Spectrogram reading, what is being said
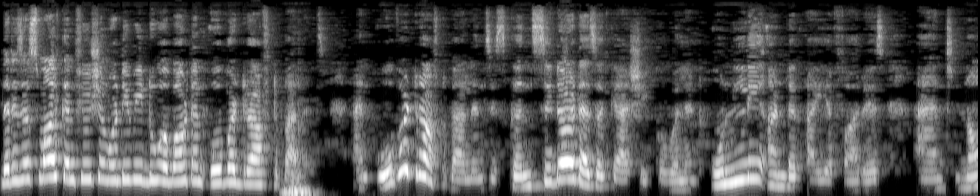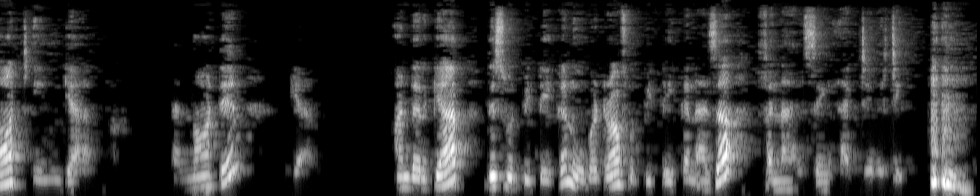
There is a small confusion. What do we do about an overdraft balance? An overdraft balance is considered as a cash equivalent only under IFRS and not in GAAP. And not in GAAP. Under GAAP, this would be taken, overdraft would be taken as a financing activity.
